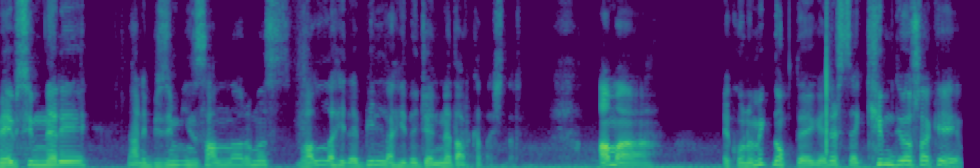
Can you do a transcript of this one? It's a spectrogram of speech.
mevsimleri yani bizim insanlarımız vallahi de billahi de cennet arkadaşlar. Ama ekonomik noktaya gelirse kim diyorsa ki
